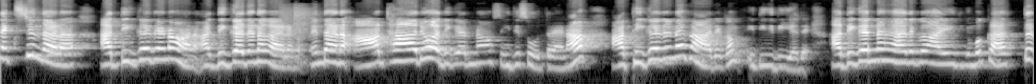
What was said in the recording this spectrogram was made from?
നെക്സ്റ്റ് എന്താണ്? അധികരണമാണ്. അധികരണ കാരകം എന്താണ്? ആധാരോ അധികരണോ? ഇത് സൂത്രേണ. അധികരണ കാരകം ഇത് വിധീയത. അധികരണ കാരകം ആയിരിക്കുമ്പോൾ കർത്തൃ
